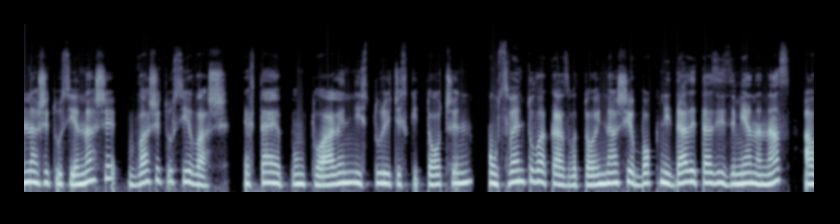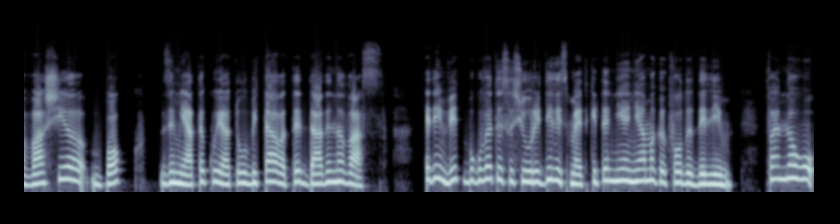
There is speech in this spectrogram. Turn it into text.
Нашето си е наше, вашето си е ваше. Ефтай е пунктуален, исторически точен. Освен това, казва той, нашия Бог ни даде тази земя на нас, а вашия Бог, земята, която обитавате, даде на вас. Един вид, боговете са си уредили сметките, ние няма какво да делим. Това е много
